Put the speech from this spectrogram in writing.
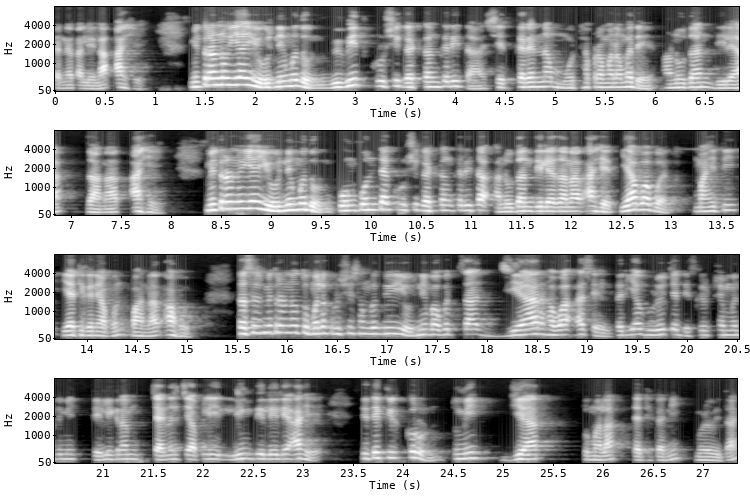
करण्यात आलेला आहे. मित्रांनो या योजनेमधून विविध कृषी घटकांकरिता शेतकऱ्यांना मोठ्या प्रमाणामध्ये अनुदान दिल्या जाणार आहे. मित्रांनो या योजनेमधून कोणकोणत्या कृषी घटकांकरिता अनुदान दिल्या जाणार आहेत याबाबत माहिती या ठिकाणी आपण पाहणार आहोत. तसेच मित्रांनो तुम्हाला कृषी समृद्धी योजनेबाबतचा जी आर हवा असेल तर या व्हिडिओच्या डिस्क्रिप्शनमध्ये मी टेलिग्राम चॅनलची आपली लिंक दिलेली आहे. तिथे क्लिक करून तुम्ही जी आर तुम्हाला त्या ठिकाणी मिळविता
